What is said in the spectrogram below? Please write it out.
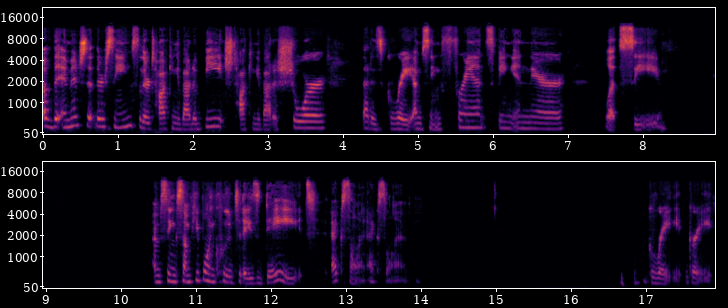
of the image that they're seeing. So they're talking about a beach, talking about a shore, that is great. I'm seeing France being in there. Let's see. I'm seeing some people include today's date. Excellent, excellent. Great, great.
